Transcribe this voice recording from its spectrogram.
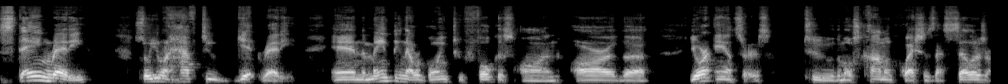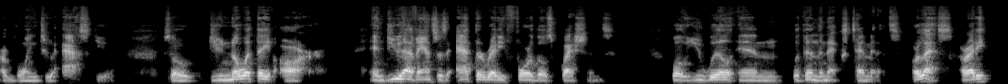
staying ready so you don't have to get ready. And the main thing that we're going to focus on are the your answers to the most common questions that sellers are going to ask you. So do you know what they are? And do you have answers at the ready for those questions? Well, you will in within the next 10 minutes or less. Alrighty.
